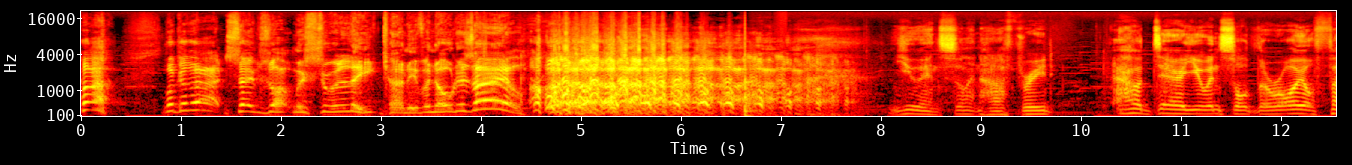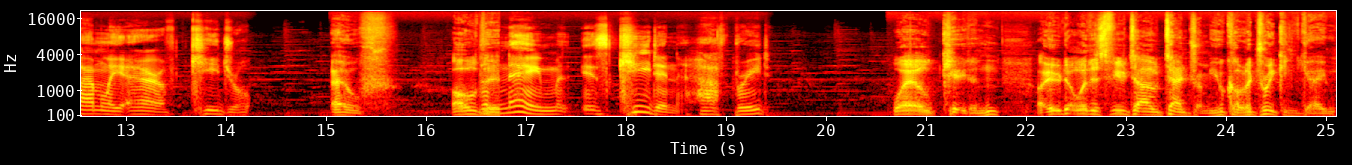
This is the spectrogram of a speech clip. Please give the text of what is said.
Ha! Look at that! Seems like Mr. Elite can't even hold his ale! You insolent half breed. How dare you insult the royal family heir of Kedril? Elf. Hold The it. name is Keaton, half breed. Well, Keaton, are you done with this futile tantrum you call a drinking game?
